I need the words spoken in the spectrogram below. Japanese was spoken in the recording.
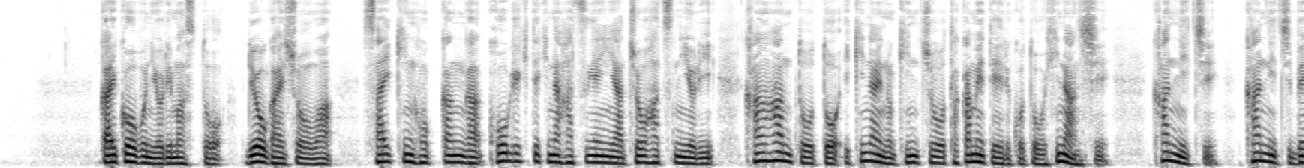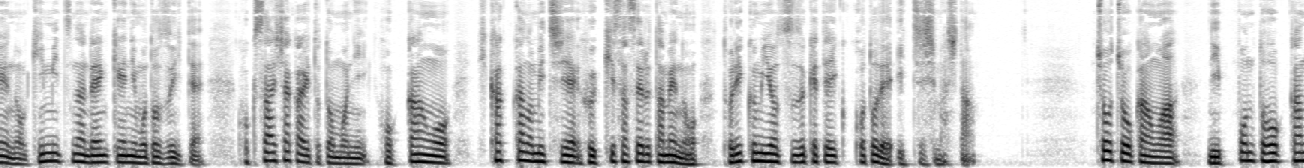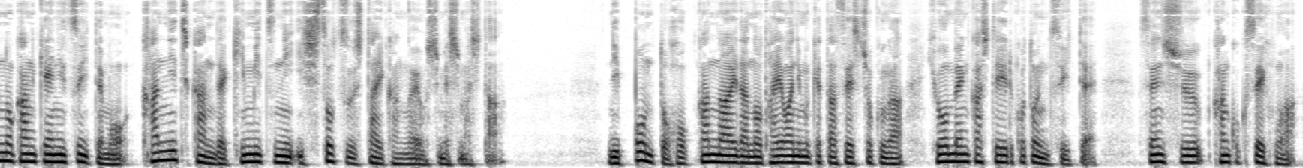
外交部によりますと両外相は最近北韓が攻撃的な発言や挑発により韓半島と域内の緊張を高めていることを非難し韓日韓日米の緊密な連携に基づいて国際社会とともに北韓を非核化の道へ復帰させるための取り組みを続けていくことで一致しました。町長官は日本と北韓の関係についても韓日間で緊密に意思疎通したい考えを示しました。日本と北韓の間の対話に向けた接触が表面化していることについて先週韓国政府は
